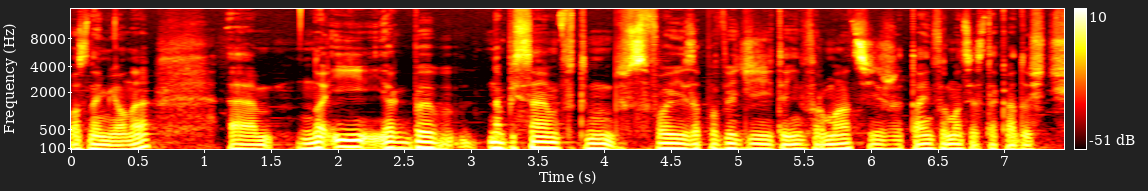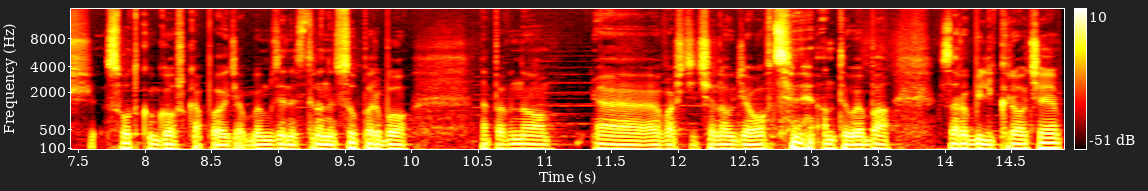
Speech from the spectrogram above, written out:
oznajmione. No i jakby napisałem w tym w swojej zapowiedzi tej informacji, że ta informacja jest taka dość słodko-gorzka, powiedziałbym. Z jednej strony super, bo na pewno e, właściciele, udziałowcy Antyweba zarobili krocie.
